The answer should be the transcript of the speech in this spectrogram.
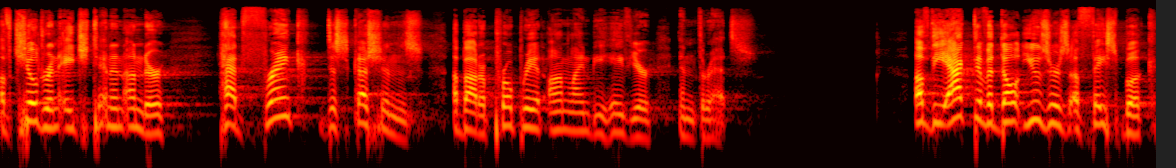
of children aged 10 and under had frank discussions about appropriate online behavior and threats. Of the active adult users of Facebook,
